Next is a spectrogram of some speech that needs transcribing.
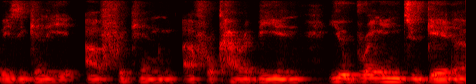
basically african afro-caribbean you bringing together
